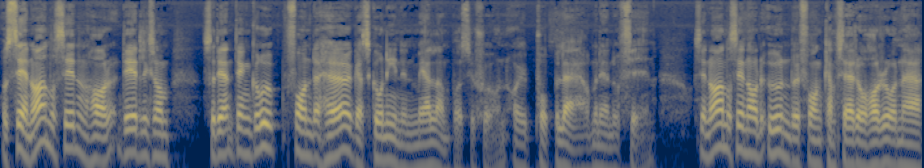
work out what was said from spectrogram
Och sen å andra sidan har det är liksom, så den, den går upp från det höga så går den in i en mellanposition och är populär men ändå fin. Och sen å andra sidan har du underifrån kan man säga då har du då den här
